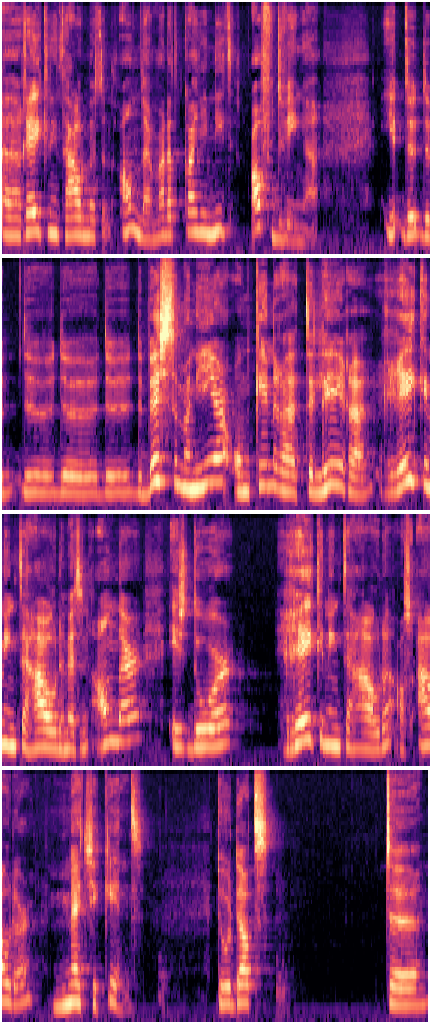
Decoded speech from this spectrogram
uh, rekening te houden met een ander. Maar dat kan je niet afdwingen. De, de, de, de, de, de beste manier om kinderen te leren rekening te houden met een ander is door rekening te houden als ouder met je kind. Door dat te,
